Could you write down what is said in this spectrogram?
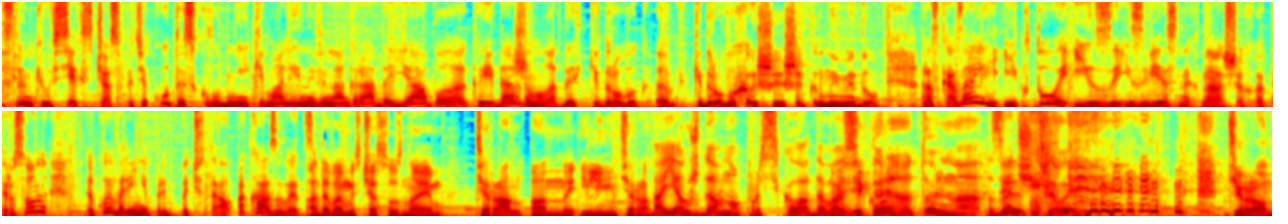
слюнки у всех сейчас потекут из клубники, малины, винограда, яблок и даже молодых кедровых, э, кедровых шишек на меду. Рассказали и кто из известных наших персон какое варенье предпочитал. Оказывается, А давай мы сейчас узнаем, тиран Анна или не тиран. А я уже давно просекла. Давай, Просекла? Виктория Анатольевна, зачитывай. Тиран.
